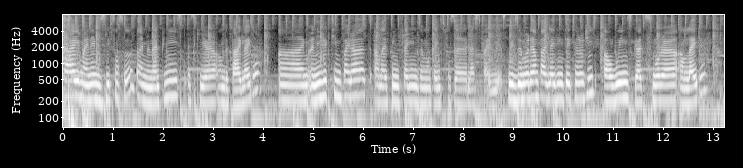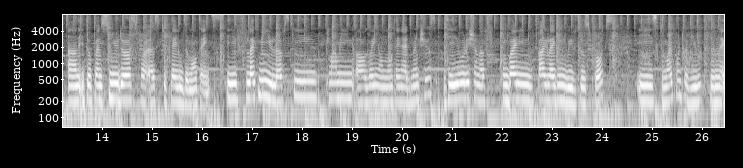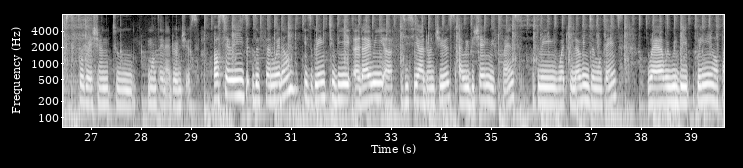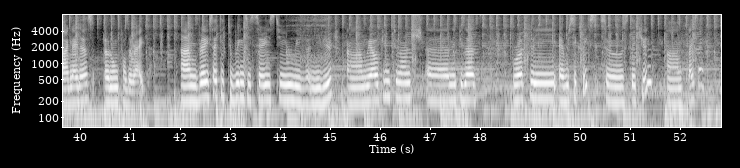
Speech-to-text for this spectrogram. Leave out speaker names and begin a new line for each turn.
Hi, my name is Liv Sansoz. I'm an alpinist, a skier and a paraglider. I'm an Niviuk team pilot and I've been flying in the mountains for the last five years. With the modern paragliding technology, our wings got smaller and lighter and it opens new doors for us to play in the mountains. If, like me, you love skiing, climbing or going on mountain adventures, the evolution of combining paragliding with those sports is, to my point of view, the next progression to mountain adventures. Our series, The Fun Way Down, is going to be a diary of this year's adventures I will be sharing with friends, doing what we love in the mountains, where we will be bringing our paragliders along for the ride. I'm very excited to bring this series to you with Niviuk, and we are hoping to launch an episode roughly every six weeks, so stay tuned and fly safe.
